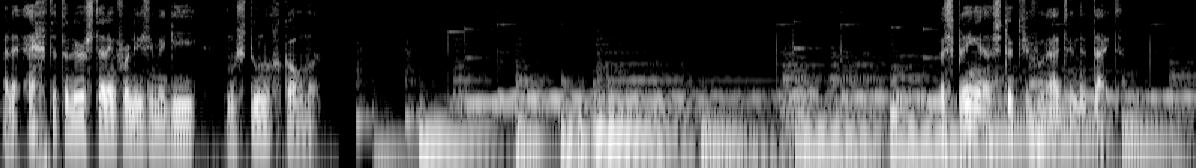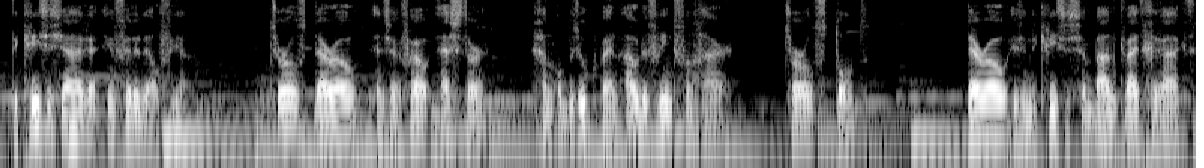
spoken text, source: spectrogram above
Maar de echte teleurstelling voor Lizzie McGee moest toen nog komen. We springen een stukje vooruit in de tijd. De crisisjaren in Philadelphia. Charles Darrow en zijn vrouw Esther gaan op bezoek bij een oude vriend van haar, Charles Todd. Darrow is in de crisis zijn baan kwijtgeraakt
